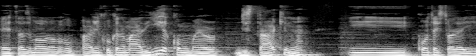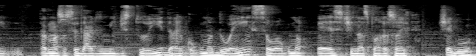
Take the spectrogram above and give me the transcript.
é, trazer uma nova roupagem, colocando a Maria como maior destaque, né? E conta a história aí, tá numa sociedade meio destruída, alguma doença ou alguma peste nas plantações chegou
